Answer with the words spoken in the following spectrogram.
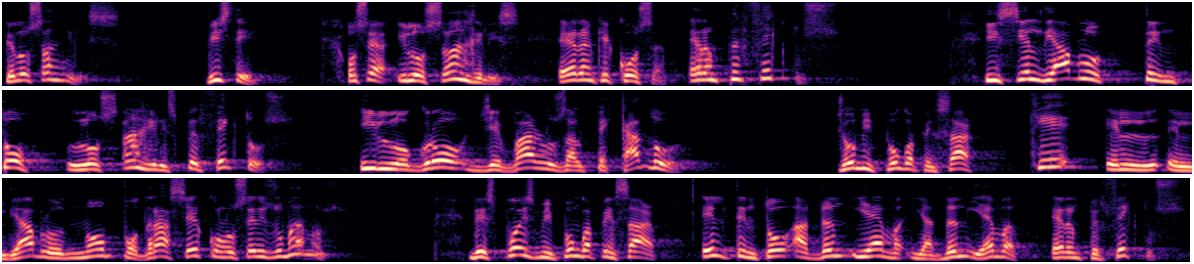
de los ángeles. ¿Viste? O sea, e los ángeles eran que cosa? Eran perfectos. E se el diablo tentó los ángeles perfectos e logró llevarlos al pecado, yo me pongo a pensar que el, el diablo no podrá hacer con los seres humanos. Depois me pongo a pensar, ele tentou Adão e Eva, e Adão e Eva eram perfeitos.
